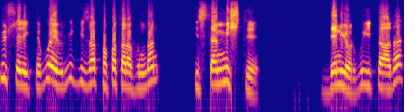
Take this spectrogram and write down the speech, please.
Üstelik de bu evlilik bizzat Papa tarafından istenmişti deniyor bu iddiada.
